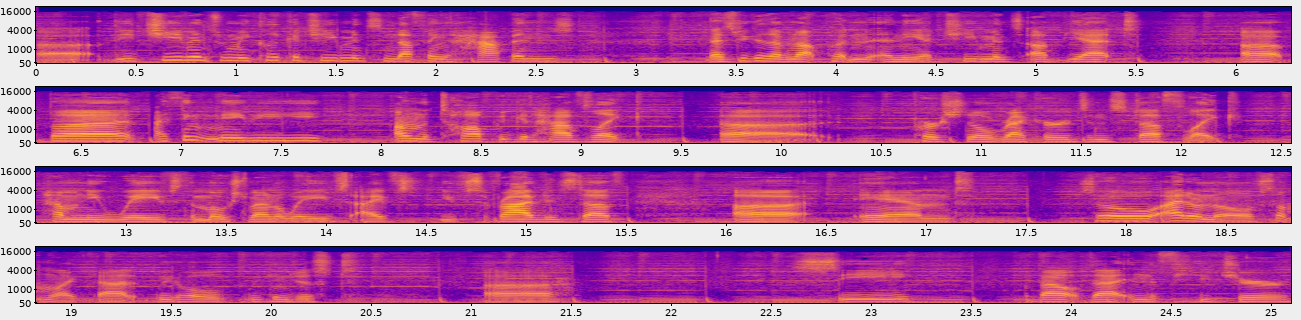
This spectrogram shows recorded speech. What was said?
Uh, the achievements, when we click achievements, nothing happens. That's because I've not put in any achievements up yet. Uh, but I think maybe on the top we could have like uh, personal records and stuff, like how many waves, the most amount of waves I've you've survived and stuff. Uh, and so I don't know, something like that. We will we can just uh, see about that in the future.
